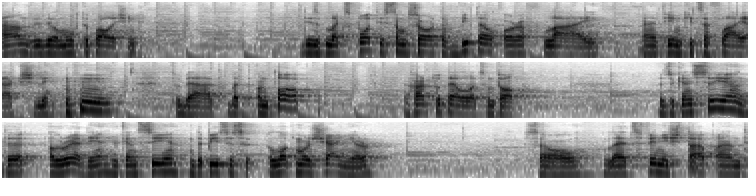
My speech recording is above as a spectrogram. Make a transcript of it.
and we will move to polishing. This black spot is some sort of beetle or a fly. I think it's a fly actually. Too bad. But on top, hard to tell what's on top. As you can see the already you can see the piece is a lot more shinier. So let's finish it up and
